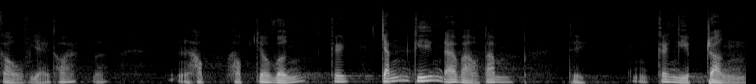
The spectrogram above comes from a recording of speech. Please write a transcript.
cầu giải thoát đó. Học học cho vững. Cái chánh kiến đã vào tâm thì cái nghiệp trần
